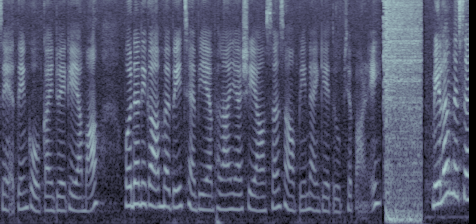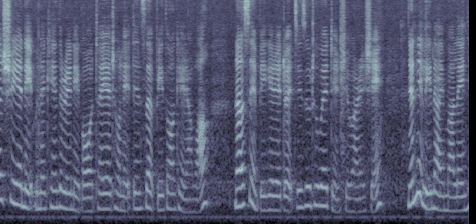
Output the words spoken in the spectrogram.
ဆင်အသင်းကိုကင်တွယ်ခဲ့ရမှာဘွန်ဒလီဂါအမှတ်ပေးချန်ပီယံဖလားရရှိအောင်ဆွမ်းဆောင်ပေးနိုင်ခဲ့သူဖြစ်ပါတယ်။ မေလ28ရက်နေ့မနက်ခင်းသတင်းတွေကိုတရက်ထုံးလေးတင်ဆက်ပေးသွားခဲ့တာပါ။နားဆင်ပေးခဲ့တဲ့အတွက်ကျေးဇူးထူးပဲတင်ရှိပါရရှင်။ညနေ၄နာရီမှလည်းည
